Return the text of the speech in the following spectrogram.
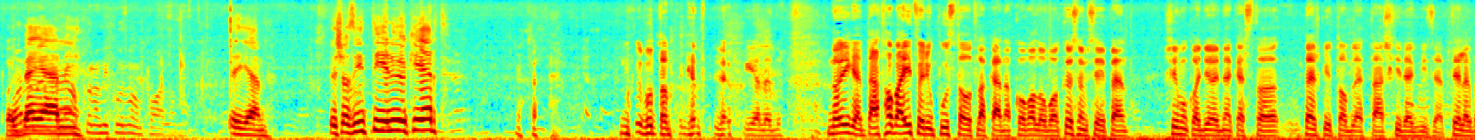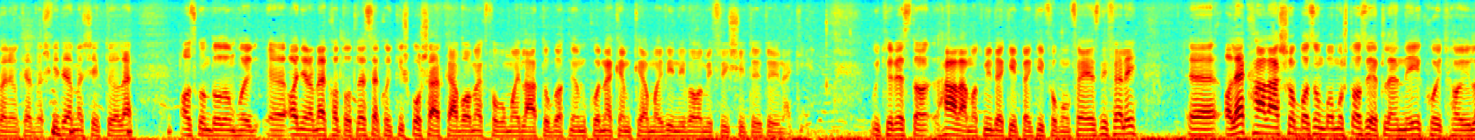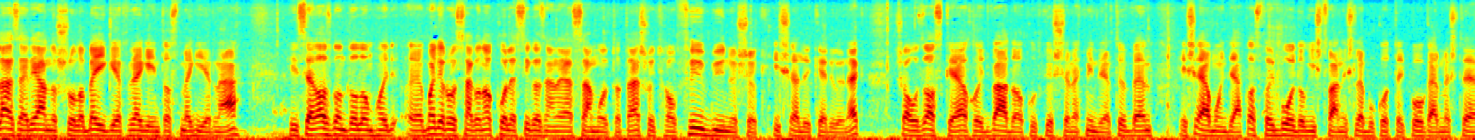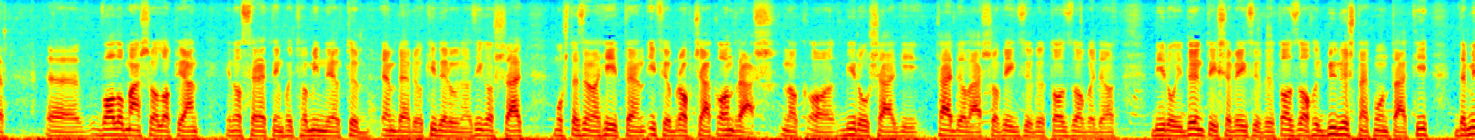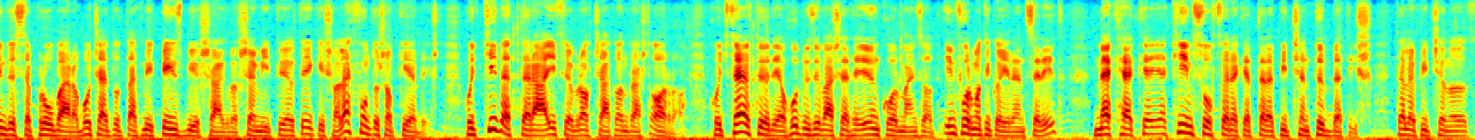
Vagy bejárni? Akkor, amikor van parlament. Igen. És az itt élőkért? Mutat neked, hogy. Na igen, tehát ha már itt vagyunk puszta ott lakán, akkor valóban köszönöm szépen Simonka Györgynek ezt a pesgő tablettás hideg vizet. Tényleg nagyon kedves figyelmesség tőle. Azt gondolom, hogy eh, annyira meghatott leszek, hogy kis kosárkával meg fogom majd látogatni, amikor nekem kell majd vinni valami frissítőt ő neki. Úgyhogy ezt a hálámat mindenképpen ki fogom fejezni felé. Eh, a leghálásabb azonban most azért lennék, hogy ha ő Lázár Jánosról a beígért regényt azt megírná, hiszen azt gondolom, hogy Magyarországon akkor lesz igazán elszámoltatás, hogyha a főbűnösök is előkerülnek, és ahhoz az kell, hogy vádalkut kössenek minél többen, és elmondják azt, hogy Boldog István is lebukott egy polgármester vallomása alapján. Én azt szeretném, hogyha minél több emberről kiderülne az igazság. Most ezen a héten ifjabb Rapcsák Andrásnak a bírósági tárgyalása végződött azzal, vagy a bírói döntése végződött azzal, hogy bűnösnek mondták ki, de mindössze próbára bocsátották, még pénzbírságra sem ítélték, és a legfontosabb kérdést, hogy ki vette rá ifjabb Rapcsák Andrást arra, hogy feltörje a Hódműzővásárhelyi önkormányzat informatikai rendszerét, meghekkelje, kémszoftvereket telepítsen többet is, telepítsen az,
